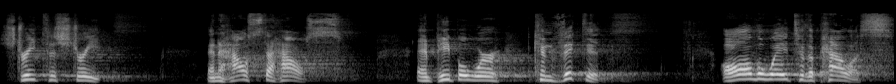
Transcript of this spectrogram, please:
street to street and house to house. And people were convicted all the way to the palace.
